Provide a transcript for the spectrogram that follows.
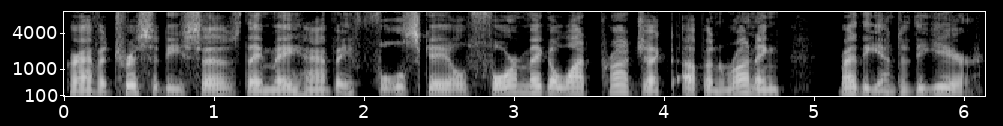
Gravitricity says they may have a full scale 4 megawatt project up and running by the end of the year.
